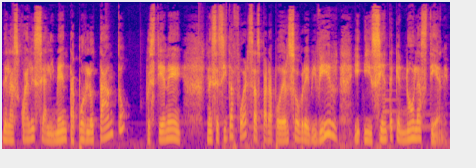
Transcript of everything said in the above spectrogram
de las cuales se alimenta, por lo tanto, pues tiene, necesita fuerzas para poder sobrevivir y, y siente que no las tiene.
